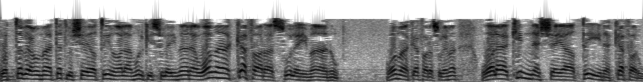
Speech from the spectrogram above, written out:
واتبعوا ما تتلو الشياطين على ملك سليمان وما كفر سليمان. وما كفر سليمان. ولكن الشياطين كفروا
